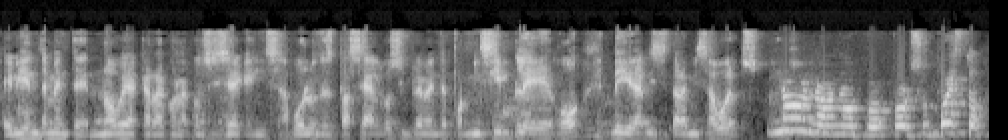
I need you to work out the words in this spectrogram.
evidentemente no voy a cargar con la conciencia de que mis abuelos les pase algo simplemente por mi simple ego de ir a visitar a mis abuelos. No, no, no, por, por supuesto.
